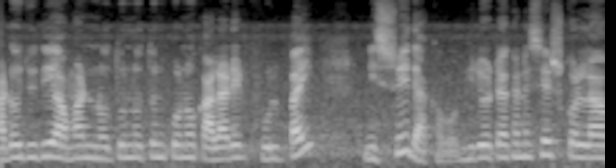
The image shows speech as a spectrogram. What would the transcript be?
আরও যদি আমার নতুন নতুন কোনো কালারের ফুল পাই, নিশ্চয়ই দেখাবো। ভিডিওটা এখানে শেষ করলাম।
